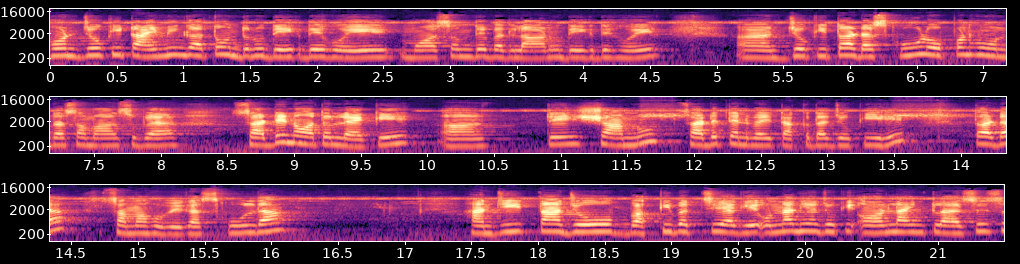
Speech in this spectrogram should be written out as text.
ਹੁਣ ਜੋ ਕਿ ਟਾਈਮਿੰਗ ਆ ਧੁੰਦ ਨੂੰ ਦੇਖਦੇ ਹੋਏ ਮੌਸਮ ਦੇ ਬਦਲਾਅ ਨੂੰ ਦੇਖਦੇ ਹੋਏ ਜੋ ਕਿ ਤੁਹਾਡਾ ਸਕੂਲ ਓਪਨ ਹੋਣ ਦਾ ਸਮਾਂ ਸਵੇਰ 9:30 ਤੋਂ ਲੈ ਕੇ ਅ, ਤੇ ਸ਼ਾਮ ਨੂੰ 3:30 ਵਜੇ ਤੱਕ ਦਾ ਜੋ ਕਿ ਇਹ ਤੁਹਾਡਾ ਸਮਾਂ ਹੋਵੇਗਾ ਸਕੂਲ ਦਾ। ਹਾਂਜੀ ਤਾਂ ਜੋ ਬਾਕੀ ਬੱਚੇ ਹੈਗੇ ਉਹਨਾਂ ਦੀਆਂ ਜੋ ਕਿ ਆਨਲਾਈਨ ਕਲਾਸਿਸ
